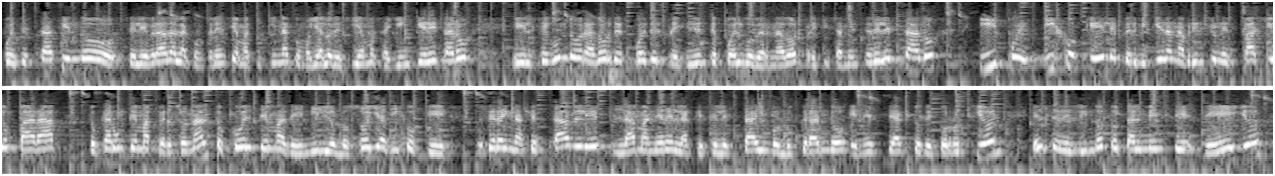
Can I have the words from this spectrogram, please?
pues está siendo celebrada la conferencia matutina, como ya lo decíamos, allí en Querétaro. El segundo orador después del presidente fue el gobernador precisamente del estado y pues dijo que le permitieran abrirse un espacio para tocar un tema personal, tocó el tema de Emilio Lozoya, dijo que pues era inaceptable la manera en la que se le está involucrando en este acto de corrupción, él se deslindó totalmente de ellos,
